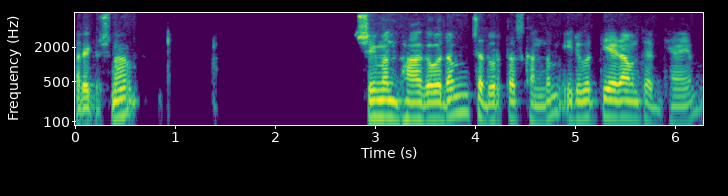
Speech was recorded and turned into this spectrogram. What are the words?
ഹരേ കൃഷ്ണ ശ്രീമദ് ഭാഗവതം ചതുർത്ഥ സ്കന്ധം ഇരുപത്തിയേഴാമത്തെ അധ്യായം.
